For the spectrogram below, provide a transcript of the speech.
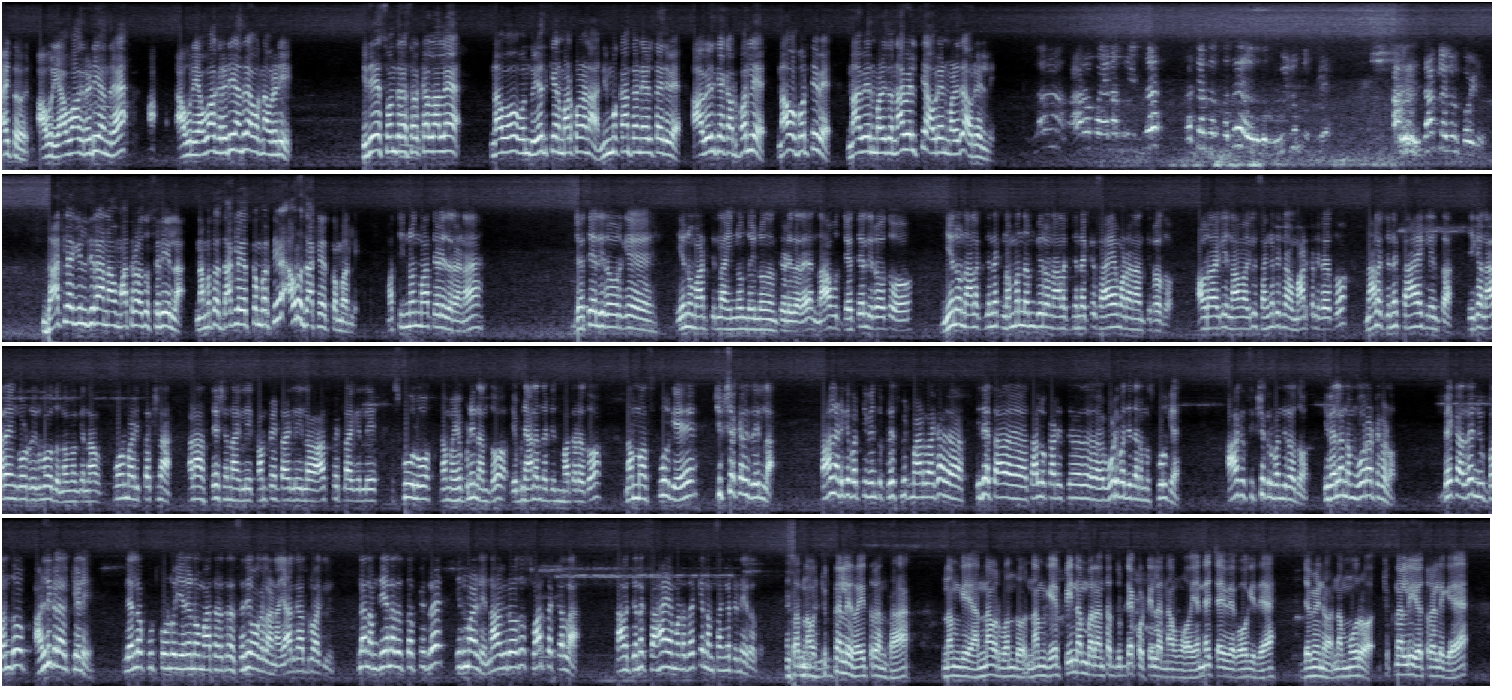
ಆಯ್ತು. ಅವ್ರು ಯಾವಾಗ ರೆಡಿ ಅಂದ್ರೆ ಅವ್ರು ಯಾವಾಗ ರೆಡಿ ಅಂದ್ರೆ ಅವಾಗ ನಾವು ರೆಡಿ ಇದೇ ಸೌಂದರ್ಯ ಸರ್ಕಲ್ ಅಲ್ಲೇ ನಾವು ಒಂದು ವೇದಿಕೆಯನ್ನು ಮಾಡ್ಕೊಳ್ಳೋಣ. ನಿಮ್ಮ ಮುಖಾಂತರನೇ ಹೇಳ್ತಾ ಇದೀವಿ ಆ ವೇದಿಕೆಗೆ ಅವ್ರು ಬರ್ಲಿ ನಾವು ಬರ್ತೀವಿ. ನಾವೇನ್ ಮಾಡಿದ್ವಿ ನಾವ್ ಹೇಳ್ತೀವಿ ಅವ್ರೇನ್ ಮಾಡಿದ್ರೆ ಅವ್ರು ಹೇಳಿ. ಆರೋಪ ಏನಾದ್ರು ಇದ್ರೆ ಸತ್ಯಾಸತ್ಯತೆ ನಿರೂಪಿಸಿ ದಾಖಲೆಗಳು ಕೊಳ್ಳಿ ದಾಖಲೆ ಇಲ್ದಿರ ನಾವು ಮಾತಾಡೋದು ಸರಿ ಇಲ್ಲ. ನಮ್ಮ ಹತ್ರ ದಾಖಲೆ ಎತ್ಕೊಂಡ್ ಬರ್ತೀವಿ ಅವರು ದಾಖಲೆ ಎತ್ಕೊಂಡ್ ಬರ್ಲಿ. ಮತ್ತೆ ಇನ್ನೊಂದು ಮಾತು ಹೇಳಿದಾರಣ್ಣ ಜೊತೆಯಲ್ಲಿರೋರಿಗೆ ಏನು ಮಾಡ್ತಿಲ್ಲ, ಇನ್ನೊಂದು ಇನ್ನೊಂದು ಅಂತ ಹೇಳಿದ್ದಾರೆ. ನಾವು ಜೊತೆಯಲ್ಲಿರೋದು, ಏನೋ ನಾಲ್ಕು ಜನಕ್ಕೆ ನಮ್ಮನ್ನು ನಂಬಿರೋ ನಾಲ್ಕು ಜನಕ್ಕೆ ಸಹಾಯ ಮಾಡೋಣ ಅಂತಿರೋದು. ಅವರಾಗ್ಲಿ, ನಾವಾಗ್ಲಿ ಸಂಘಟನೆ ನಾವು ಮಾಡ್ಕೊಂಡಿರೋದು, ನಾಲ್ಕು ಜನಕ್ಕೆ ಸಹಾಯ ಆಗ್ಲಿ ಅಂತ. ಈಗ ನಾರಾಯಣಗೌಡರು ಇರ್ಬೋದು, ನಮಗೆ ನಾವು ಫೋನ್ ಮಾಡಿದ ತಕ್ಷಣ, ಅಣ್ಣ ಸ್ಟೇಷನ್ ಆಗಲಿ ಕಂಪ್ಲೇಂಟ್ ಆಗಲಿ, ಇಲ್ಲ ಹಾಸ್ಪಿಟ್ಲ್ ಆಗಿರಲಿ ಸ್ಕೂಲು ನಮ್ಮ ಹೆಬ್ಣಿ ನಂದು ಹೆಬ್ಣಿ ಆನಂದ್ ಅಡ್ಡಿಂದ ಮಾತಾಡೋದು. ನಮ್ಮ ಸ್ಕೂಲ್ಗೆ ಶಿಕ್ಷಕರು ಇಲ್ಲ. ಕಾಲ್ನಡಿಗೆ ಬರ್ತೀವಿ ಅಂತ ಪ್ರೆಸ್ ಮೀಟ್ ಮಾಡಿದಾಗ, ಇದೇ ತಾ ತಾಲೂಕು ಓಡಿ ಬಂದಿದೆ ನಮ್ಮ ಸ್ಕೂಲ್ಗೆ ಆಗ ಶಿಕ್ಷಕರು ಬಂದಿರೋದು. ಇವೆಲ್ಲ ನಮ್ಮ ಹೋರಾಟಗಳು. ಬೇಕಾದ್ರೆ ನೀವು ಬಂದು ಹಳ್ಳಿಗಳಲ್ಲಿ ಕೇಳಿ. ಇಲ್ಲೆಲ್ಲ ಕೂತ್ಕೊಂಡು ಏನೇನೋ ಮಾತಾಡಿದ್ರೆ ಸರಿ ಹೋಗಲ್ಲ ಅಣ್ಣ, ಯಾರಿಗಾದ್ರೂ ಆಗಲಿ. ಇಲ್ಲ, ನಮ್ದು ಏನಾದರೂ ತಪ್ಪಿದ್ರೆ ಇದು ಮಾಡ್ಲಿ. ನಾವಿರೋದು ಸ್ವಾರ್ಥಕ್ಕಲ್ಲ. ನಾಲ್ಕು ಜನಕ್ಕೆ ಸಹಾಯ ಮಾಡೋದಕ್ಕೆ ನಮ್ಮ ಸಂಘಟನೆ ಇರೋದು. ಸರ್, ನಾವು ಚುಕ್ನಲ್ಲಿ ರೈತರಂತ ನಮಗೆ ಅಣ್ಣವ್ರು ಬಂದು ನಮಗೆ ಪಿ ನಂಬರ್ ಅಂತ ದುಡ್ಡೇ ಕೊಟ್ಟಿಲ್ಲ. ನಾವು ಎನ್ ಎಚ್ ಹೋಗಿದೆ. ಜಮೀನು ನಮ್ಮೂರು ಚುಕ್ನಲ್ಲಿ ಇವತ್ತರಲ್ಲಿಗೆ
